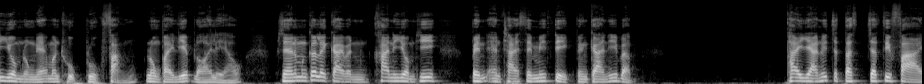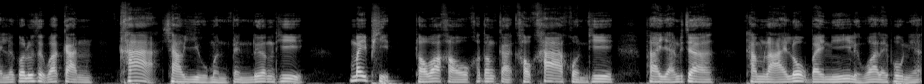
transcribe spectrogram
นิยมตรงเนี้ยมันถูกปลูกฝังลงไปเรียบร้อยแล้ว เพราะฉะนั้นมันก็เลยกลายเป็นค่านิยมที่เป็น anti semitic เป็นการที่แบบ พยายามที่จะ justify แล้วก็รู้สึกว่าการฆ่าชาวยิวมันเป็นเรื่องที่ไม่ผิด เพราะว่าเขาเขาต้องการเขาฆ่าคนที่พยายามที่จะทำร้ายโลกใบนี้หรือว่าอะไรพวกเนี้ย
